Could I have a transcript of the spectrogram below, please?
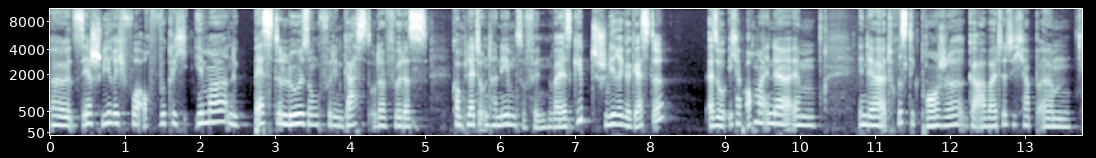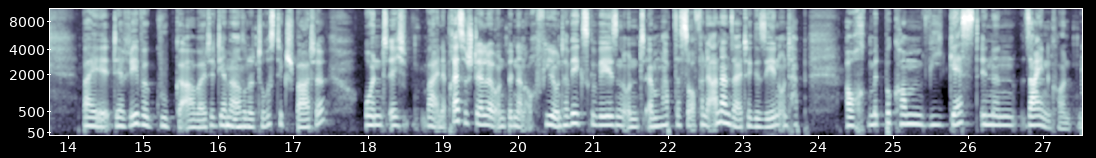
äh, sehr schwierig vor, auch wirklich immer eine beste Lösung für den Gast oder für das komplette Unternehmen zu finden, weil Mhm. es gibt schwierige Gäste. Also ich habe auch mal in der, ähm, in der Touristikbranche gearbeitet. Ich habe ähm, bei der Rewe Group gearbeitet. Die haben ja auch so eine Touristiksparte. Und ich war in der Pressestelle und bin dann auch viel unterwegs gewesen und ähm, habe das so auch von der anderen Seite gesehen und habe auch mitbekommen, wie GästInnen sein konnten.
